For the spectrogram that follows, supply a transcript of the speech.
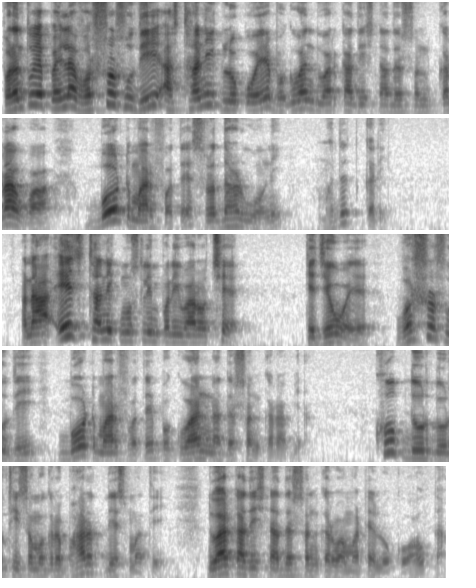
પરંતુ એ પહેલા વર્ષો સુધી આ સ્થાનિક લોકોએ ભગવાન દ્વારકાધીશના દર્શન કરાવવા બોટ મારફતે શ્રદ્ધાળુઓની મદદ કરી. અને આ એ જ સ્થાનિક મુસ્લિમ પરિવારો છે કે જેઓએ વર્ષો સુધી બોટ મારફતે ભગવાનના દર્શન કરાવ્યા. ખૂબ દૂર દૂરથી સમગ્ર ભારત દેશમાંથી દ્વારકાધીશના દર્શન કરવા માટે લોકો આવતા.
